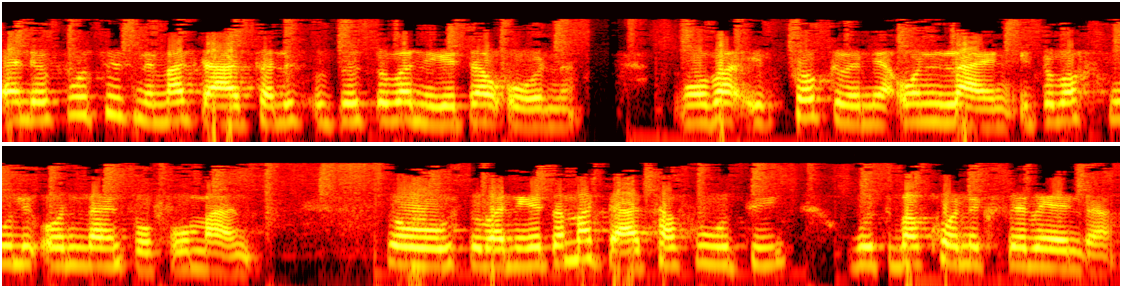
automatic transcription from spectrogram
And futhi sinema-data lesitobaniketa ona ngoba i-program ya-online itoba fully online for four months. So sizobaniketa ama-data futhi ukuthi bakhona ukusebenza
